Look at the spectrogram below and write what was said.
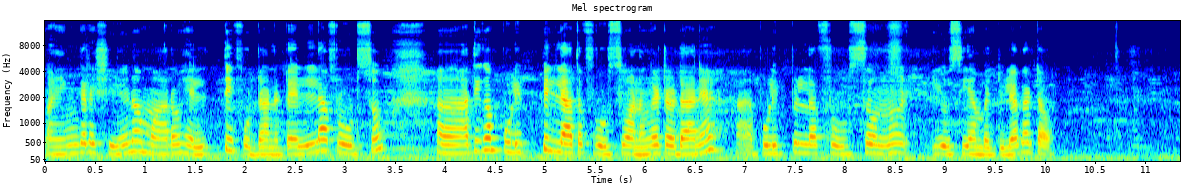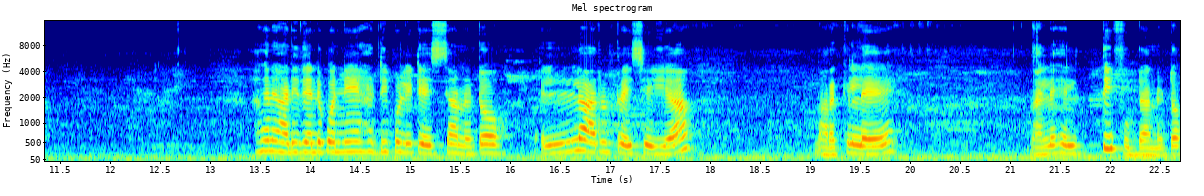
ഭയങ്കര ക്ഷീണം മാറും. ഹെൽത്തി ഫുഡാണ് കേട്ടോ. എല്ലാ ഫ്രൂട്ട്സും അധികം പുളിപ്പില്ലാത്ത ഫ്രൂട്ട്സും ആണ് കേട്ടോ ഇടാൻ. പുളിപ്പുള്ള ഫ്രൂട്ട്സ് ഒന്നും യൂസ് ചെയ്യാൻ പറ്റില്ല കേട്ടോ. അങ്ങനെ ആഡ് ചെയ്ത് എന്റെ പൊന്നെ അടിപൊളി ടേസ്റ്റാണ് കേട്ടോ. എല്ലാവരും ട്രൈ ചെയ്യുക. മറക്കല്ലേ? നല്ല ഹെൽത്തി ഫുഡാണ് കേട്ടോ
